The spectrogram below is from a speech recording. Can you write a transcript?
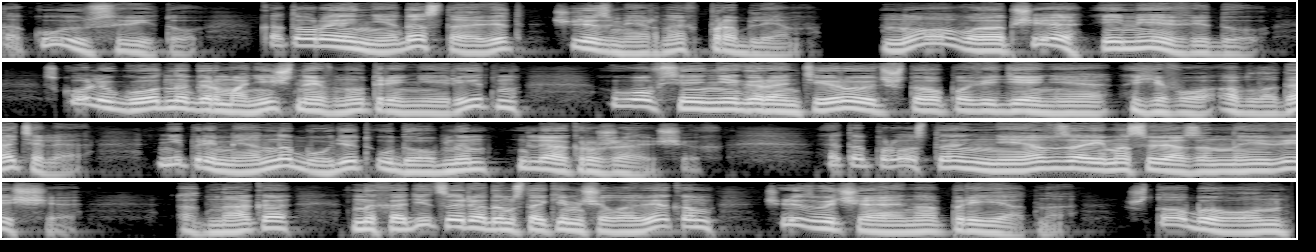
такую свиту, которая не доставит чрезмерных проблем. Но вообще, имея в виду, сколь угодно гармоничный внутренний ритм вовсе не гарантирует, что поведение его обладателя непременно будет удобным для окружающих. Это просто не взаимосвязанные вещи. Однако находиться рядом с таким человеком чрезвычайно приятно, что бы он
